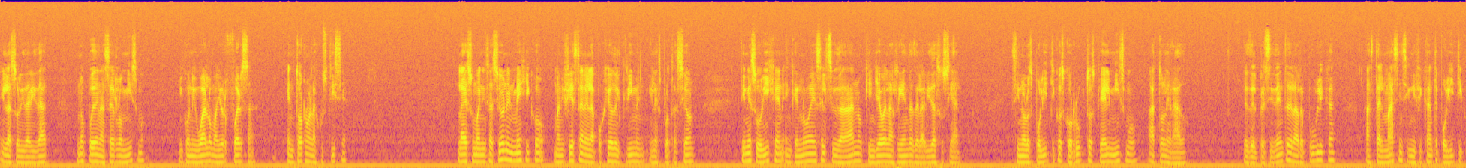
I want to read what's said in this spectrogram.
y la solidaridad no pueden hacer lo mismo y con igual o mayor fuerza en torno a la justicia? La deshumanización en México, manifiesta en el apogeo del crimen y la explotación, tiene su origen en que no es el ciudadano quien lleva las riendas de la vida social, sino los políticos corruptos que él mismo ha tolerado, desde el presidente de la República hasta el más insignificante político.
